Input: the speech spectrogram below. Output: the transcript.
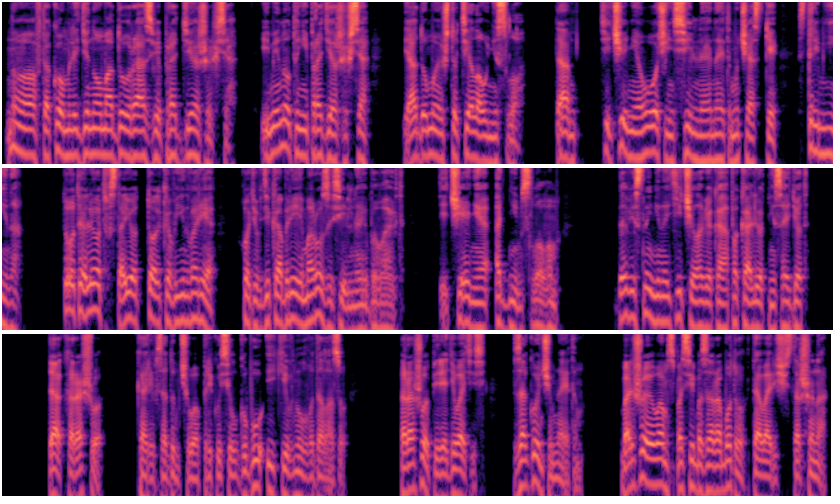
Но в таком ледяном аду разве продержишься? И минуты не продержишься. Я думаю, что тело унесло. Там течение очень сильное на этом участке. Стремнина. Тот и лед встает только в январе, хоть в декабре и морозы сильные бывают. Течение, одним словом. До весны не найти человека, пока лед не сойдет. Так, хорошо. Карев задумчиво прикусил губу и кивнул водолазу. Хорошо, переодевайтесь. Закончим на этом. Большое вам спасибо за работу, товарищ старшина.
